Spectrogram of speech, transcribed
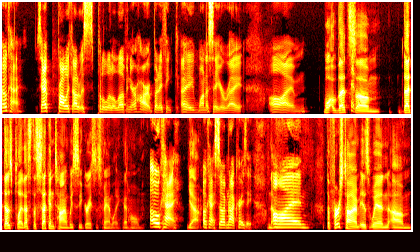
Okay. See, I probably thought it was put a little love in your heart, but I think I want to say you're right. Um Well, that's um that does play. That's the second time we see Grace's family at home. okay. Yeah. Okay, so I'm not crazy. No. Um the first time is when um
